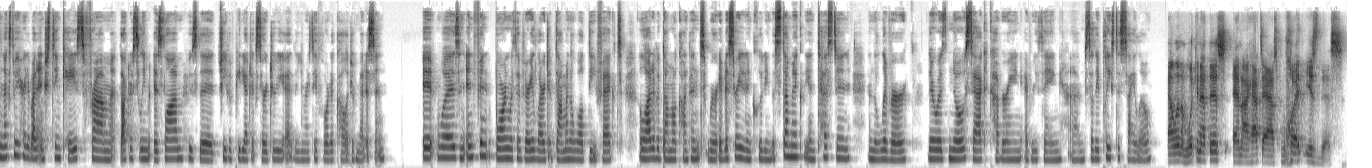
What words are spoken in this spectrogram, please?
next we heard about an interesting case from Dr. Saleem Islam, who's the chief of pediatric surgery at the University of Florida College of Medicine. It was an infant born with a very large abdominal wall defect. A lot of abdominal contents were eviscerated, including the stomach, the intestine, and the liver. There was no sac covering everything, um, so they placed a silo. Ellen, I'm looking at this and I have to ask, what is this?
